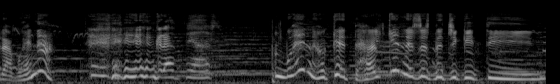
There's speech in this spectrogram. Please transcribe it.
Enhorabuena. Gracias. Bueno, ¿qué tal? ¿Quién es este chiquitín?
